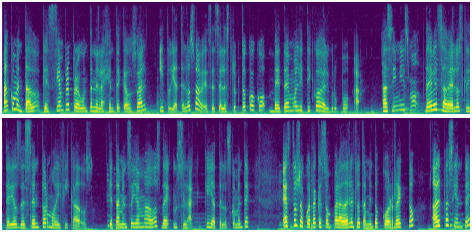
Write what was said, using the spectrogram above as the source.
han comentado que siempre preguntan el agente causal y tú ya te lo sabes, es el estreptococo beta hemolítico del grupo A. Asimismo, debes saber los criterios de Centor modificados, que también son llamados de SLAC, que ya te los comenté. Estos recuerda que son para dar el tratamiento correcto al paciente.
